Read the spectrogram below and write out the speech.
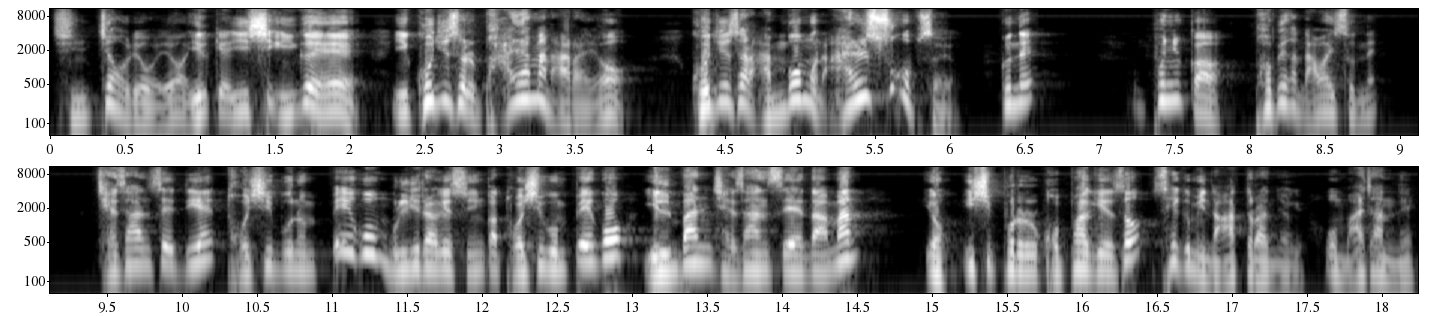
진짜 어려워요. 이렇게 이 시, 이게 이 고지서를 봐야만 알아요. 고지서를 안 보면 알 수가 없어요. 그런데 보니까 법에가 나와 있었네. 재산세 뒤에 도시분은 빼고 물리하겠으니까 도시분 빼고 일반 재산세에다만 20%를 곱하기 해서 세금이 나왔더란 이야기. 오 맞았네.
